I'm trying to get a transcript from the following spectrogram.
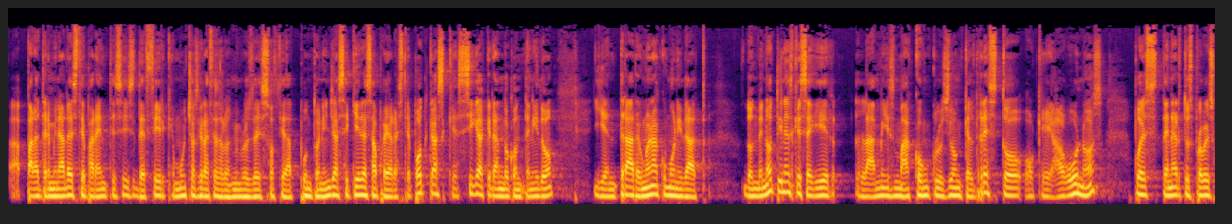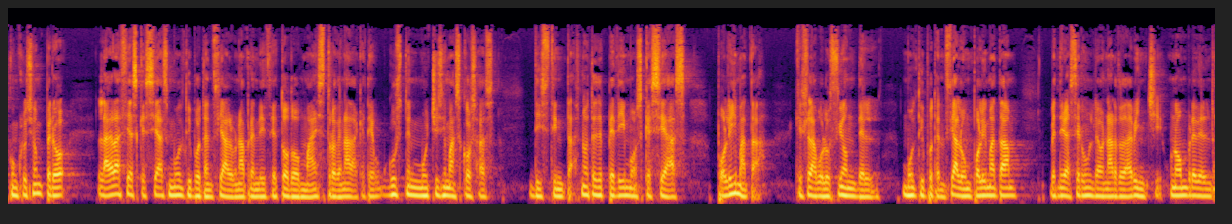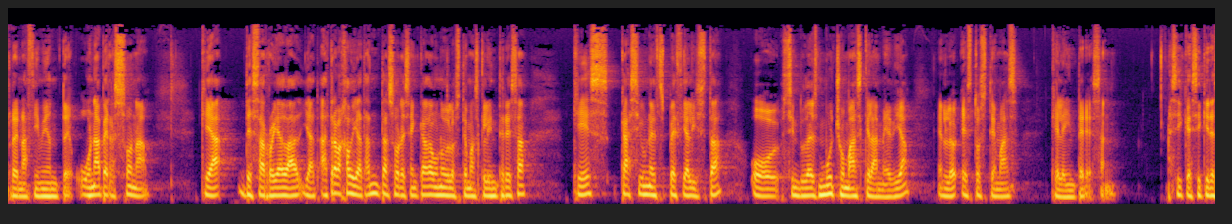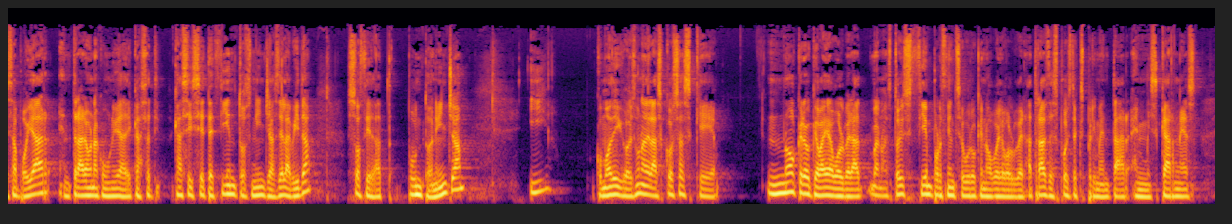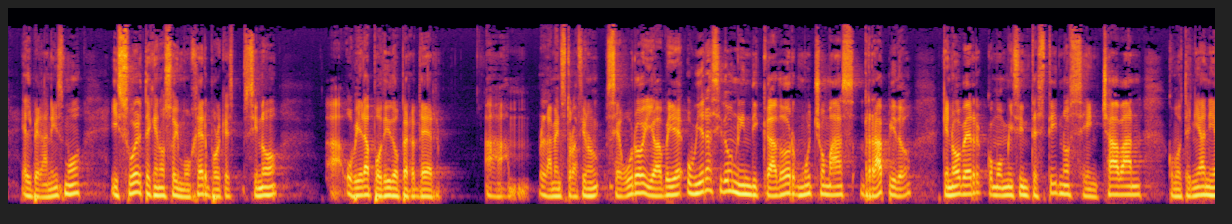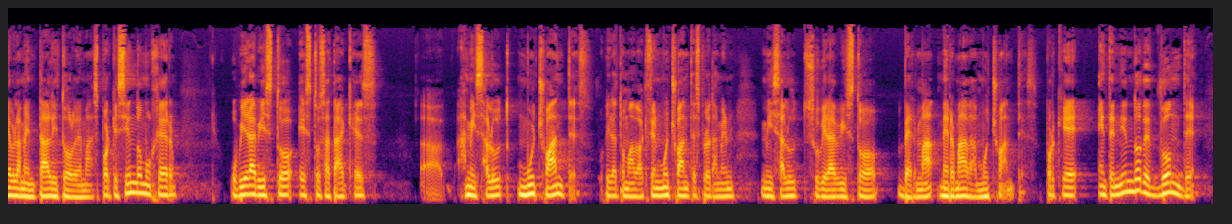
ah, para terminar este paréntesis, decir que muchas gracias a los miembros de Sociedad.ninja. Si quieres apoyar este podcast, que siga creando contenido y entrar en una comunidad donde no tienes que seguir la misma conclusión que el resto o que algunos, puedes tener tus propias conclusiones, pero la gracia es que seas multipotencial, un aprendiz de todo, maestro de nada, que te gusten muchísimas cosas distintas. No te pedimos que seas polímata, que es la evolución del multipotencial. Un polímata vendría a ser un Leonardo da Vinci, un hombre del Renacimiento, una persona que ha desarrollado y ha, trabajado ya tantas horas en cada uno de los temas que le interesa, que es casi un especialista o sin duda es mucho más que la media en estos temas que le interesan. Así que si quieres apoyar, entrar a una comunidad de casi, casi 700 ninjas de la vida, sociedad.ninja y, como digo, es una de las cosas que no creo que vaya a volver a... Bueno, estoy 100% seguro que no voy a volver atrás después de experimentar en mis carnes el veganismo. Y suerte que no soy mujer, porque si no, ah, hubiera podido perder la menstruación seguro y hubiera sido un indicador mucho más rápido que no ver cómo mis intestinos se hinchaban, como tenía niebla mental y todo lo demás. Porque siendo mujer, hubiera visto estos ataques a mi salud mucho antes. Hubiera tomado acción mucho antes, pero también mi salud se hubiera visto mermada mucho antes. Porque entendiendo de dónde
